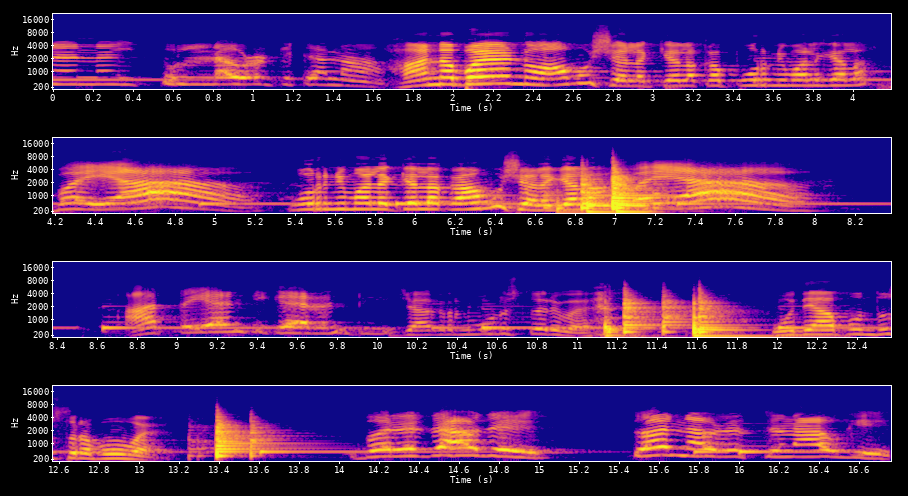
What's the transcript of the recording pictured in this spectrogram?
नाही तुला नवरा ठिकाणा हा ना बायानो आमुष्याला केला का पौर्णिमाला गेला? बया. पौर्णिमाला केला का आमुष्याला गेला? बया. आता यांची गॅरंटी जागरण मोडूस तरी बाय. उद्या आपण दुसरा भाऊ बाय. बरं जाऊ दे. तो नवऱ्याचं नाव घे.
